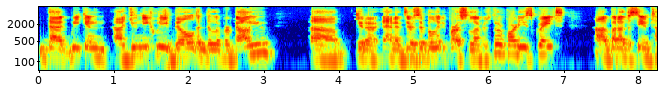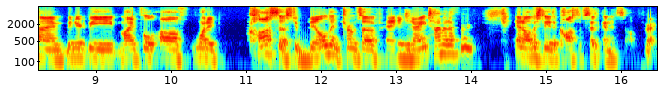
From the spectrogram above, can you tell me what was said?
that we can uh, uniquely build and deliver value. Uh, you know, and if there's ability for us to leverage third parties, great. Uh, but at the same time, we need to be mindful of what it costs us to build in terms of engineering time and effort, and obviously the cost of silicon itself, right?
